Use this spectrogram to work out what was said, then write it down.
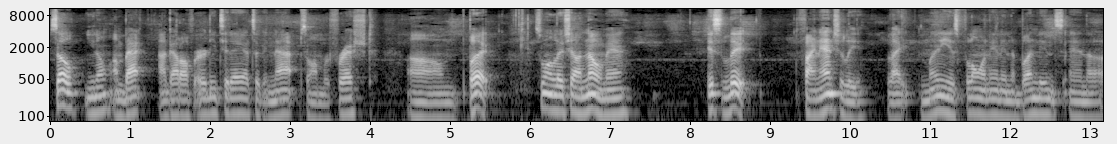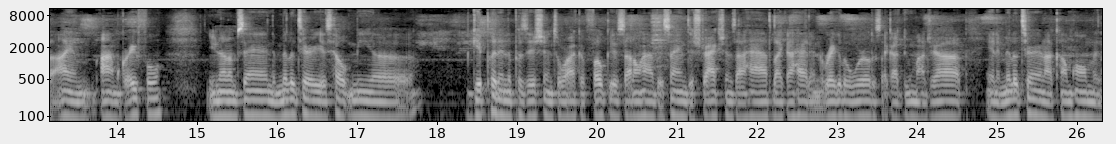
So you know, I'm back. I got off early today. I took a nap, so I'm refreshed. Um, but just want to let y'all know, man, it's lit financially like money is flowing in in abundance and uh, i am i'm grateful. You know what i'm saying? The military has helped me uh, get put in a position to where i can focus. I don't have the same distractions i have like i had in the regular world. It's like i do my job in the military and i come home and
